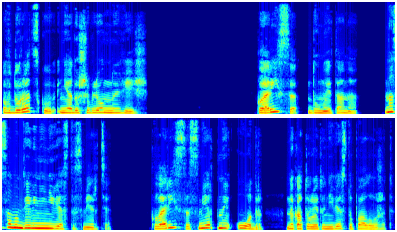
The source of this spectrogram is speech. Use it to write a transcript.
в дурацкую неодушевленную вещь. Клариса, думает она, на самом деле не невеста смерти. Кларисса — смертный одр, на который эту невесту положат.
